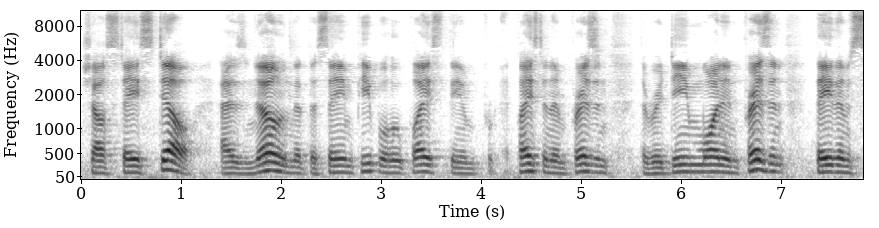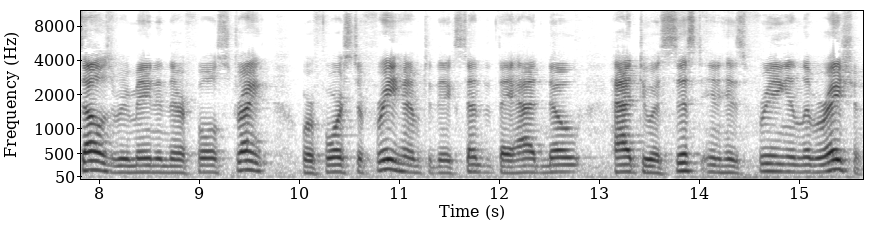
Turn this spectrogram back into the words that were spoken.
shall stay still, as known that the same people who placed, the, placed and imprisoned the redeemed one in prison, they themselves remain in their full strength, were forced to free him to the extent that they had no had to assist in his freeing and liberation.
